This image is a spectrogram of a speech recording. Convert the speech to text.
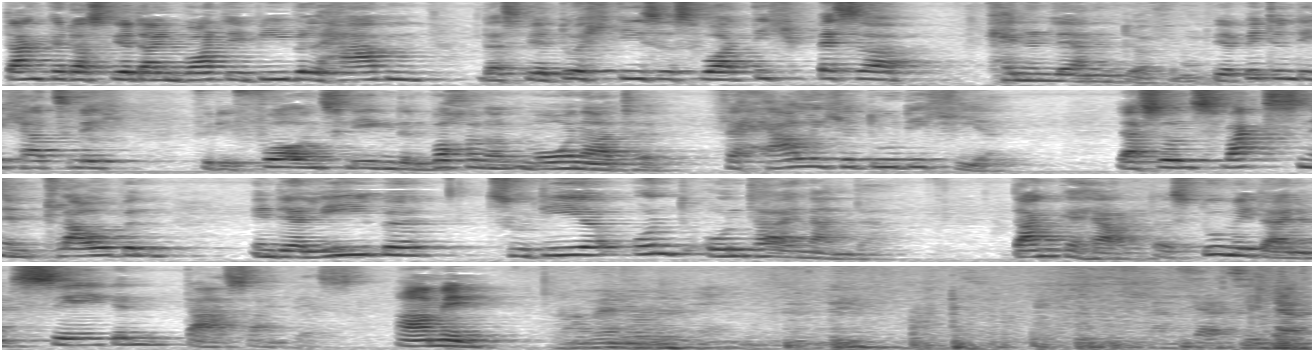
Danke, dass wir dein Wort, die Bibel haben dass wir durch dieses Wort dich besser kennenlernen dürfen. Und wir bitten dich herzlich für die vor uns liegenden Wochen und Monate, verherrliche du dich hier. Lass uns wachsen im Glauben, in der Liebe zu dir und untereinander. Danke, Herr, dass du mit deinem Segen da sein wirst. Amen. Amen. Ganz herzlichen Dank.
